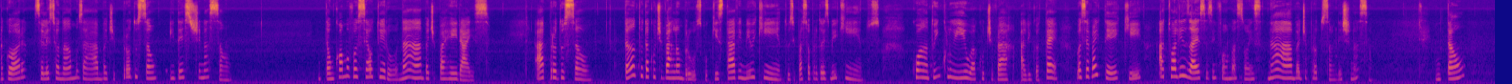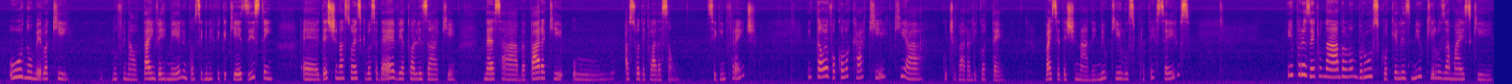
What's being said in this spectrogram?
Agora, selecionamos a aba de produção e destinação. Então, como você alterou na aba de parreirais a produção tanto da cultivar lambrusco, que estava em 1.500 e passou para 2.500, quanto incluiu a cultivar aligoté, você vai ter que atualizar essas informações na aba de produção e destinação. Então, o número aqui no final está em vermelho, então significa que existem é, destinações que você deve atualizar aqui nessa aba para que o, a sua declaração siga em frente. Então, eu vou colocar aqui que a cultivar a ligoté vai ser destinada em mil quilos para terceiros. E, por exemplo, na aba lambrusco, aqueles mil quilos a mais que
